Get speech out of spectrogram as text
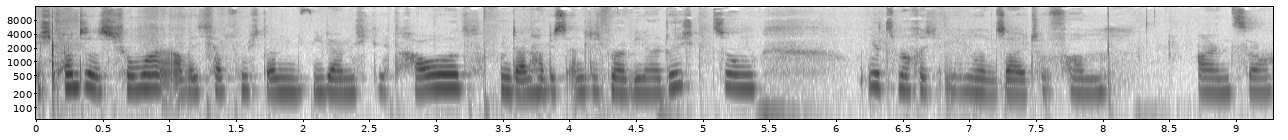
ich konnte das schon mal, aber ich habe mich dann wieder nicht getraut. Und dann habe ich es endlich mal wieder durchgezogen. Und jetzt mache ich immer nur ein Salto vom Einser.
